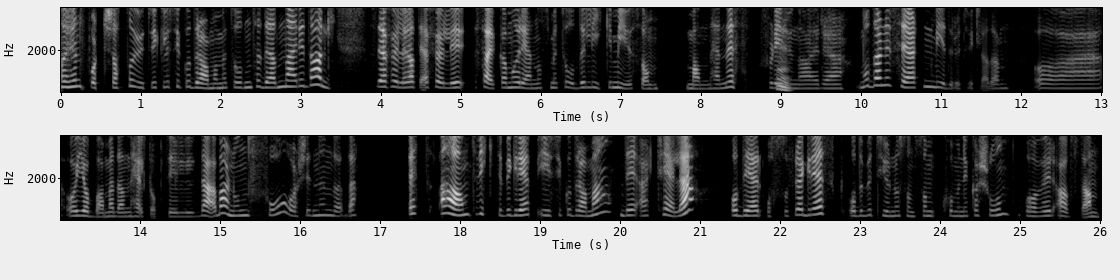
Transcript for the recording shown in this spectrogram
Og hun fortsatte å utvikle psykodramametoden til det den er i dag. Så jeg føler at jeg føler Serca Morenos metode like mye som mannen hennes. Fordi Mm. hun har eh, modernisert den, videreutvikla den og, eh, og jobba med den helt opp til Det er bare noen få år siden hun døde. Et annet viktig begrep i psykodrama, det er tele. Og det er også fra gresk, og det betyr noe sånn som kommunikasjon over avstand.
